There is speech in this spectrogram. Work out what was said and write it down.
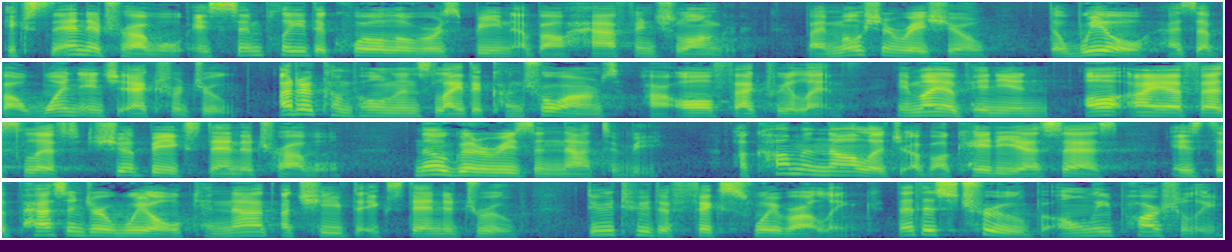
Extended travel is simply the coilovers being about half inch longer. By motion ratio, the wheel has about 1 inch extra droop. Other components like the control arms are all factory length. In my opinion, all IFS lifts should be extended travel. No good reason not to be. A common knowledge about KDSS is the passenger wheel cannot achieve the extended droop due to the fixed sway bar link. That is true, but only partially.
